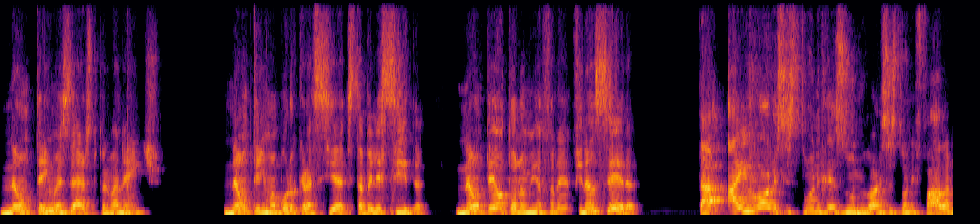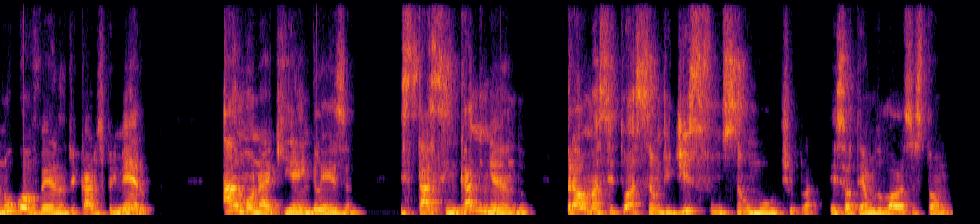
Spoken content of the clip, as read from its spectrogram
não tem um exército permanente, não tem uma burocracia estabelecida, não tem autonomia financeira. Tá? Aí o Lawrence Stone resume. O Lawrence Stone fala: no governo de Carlos I, a monarquia inglesa está se encaminhando para uma situação de disfunção múltipla. Esse é o termo do Lawrence Stone.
